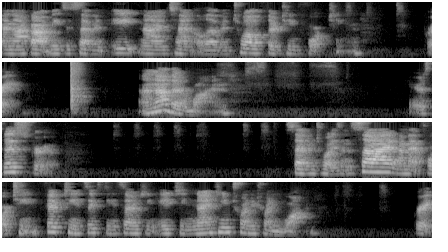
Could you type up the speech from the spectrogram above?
And that got me to 7, 8, 9, 10, 11, 12, 13, 14. Great. Another one. Here's this group. Seven toys inside. I'm at 14, 15, 16, 17, 18, 19, 20, 21. Great.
